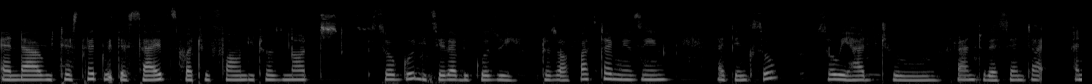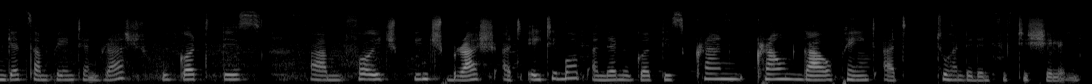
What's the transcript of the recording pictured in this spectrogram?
and uh, we tested with the sides but we found it was not so good. It's either because we it was our first time using i think so. So we had to run to the center and get some paint and brush. We got this um, 4 inch, inch brush at 80 bob and then we got this crown crown Ngao paint at 250 shillings.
